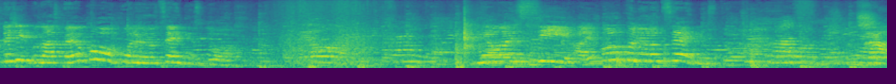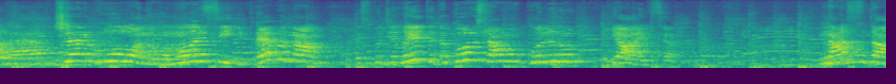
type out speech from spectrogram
Скажіть, будь ласка, якого кольору це гніздо? Молодці! А якого кольору це гніздо? Червоного, молодці! І треба нам розподілити такого самого кольору яйця. Нас старт!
